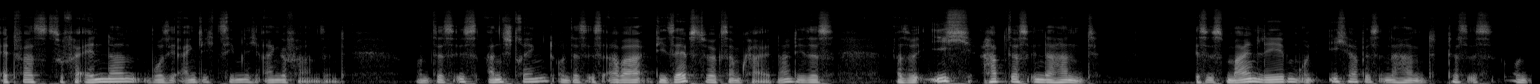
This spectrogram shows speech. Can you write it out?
etwas zu verändern, wo sie eigentlich ziemlich eingefahren sind. Und das ist anstrengend und das ist aber die Selbstwirksamkeit, ne? dieses, also ich habe das in der Hand. Es ist mein Leben und ich habe es in der Hand. Das ist, und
